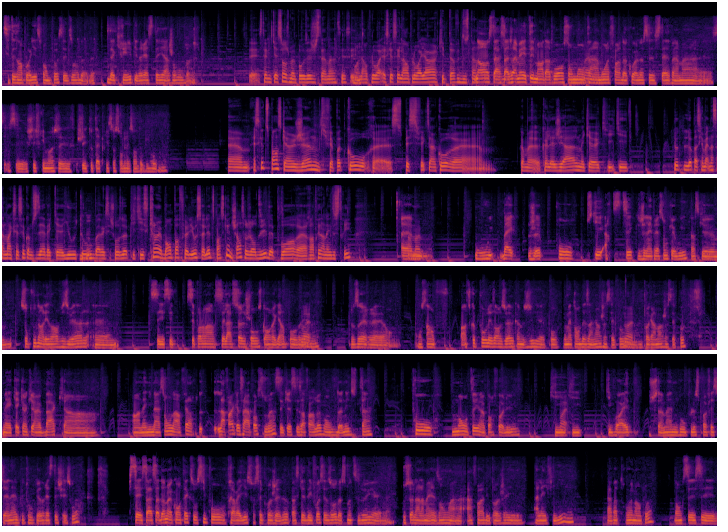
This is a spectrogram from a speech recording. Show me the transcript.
si tes employés se font pas c'est dur de, de, de créer puis de rester à jour euh. C'est- C'était une question que je me posais justement. c'est Ouais. l'emploi- Est-ce que c'est l'employeur qui t'offre du temps? Non, ça n'a jamais été mandatoire sur mon Ouais. temps à moi de faire de quoi. C'était vraiment. euh, chez Frima, j'ai tout appris ça sur les heures de bureau. Euh, Est-ce que tu penses qu'un jeune qui fait pas de cours euh, spécifiques, un cours euh, comme euh, collégial, mais que, qui, tout là parce que maintenant c'est tellement accessible, comme tu disais, avec euh, YouTube, Mhm. avec ces choses-là, puis qui se crée un bon portfolio solide, tu penses qu'il y a une chance aujourd'hui de pouvoir euh, rentrer dans l'industrie? Euh, un- Oui. Ben, je, pour ce qui est artistique, j'ai l'impression que oui, parce que surtout dans les arts visuels, euh, c'est probablement c'est la seule chose qu'on regarde pour vrai. Ouais. Je veux dire, on, on s'en fout. En tout cas, pour les arts visuels, comme je dis, pour, pour mettons designer, je sais pas, Ouais. ou programmeur, je sais pas. Mais quelqu'un qui a un bac en, en animation, l'affaire que ça apporte souvent, c'est que ces affaires-là vont vous donner du temps pour monter un portfolio qui, Ouais. qui, qui va être justement à niveau plus professionnel plutôt que de rester chez soi. Puis ça, ça donne un contexte aussi pour travailler sur ces projets-là parce que des fois, c'est dur de se motiver euh, tout seul à la maison à, à faire des projets à l'infini là, avant de trouver un emploi. Donc, c'est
